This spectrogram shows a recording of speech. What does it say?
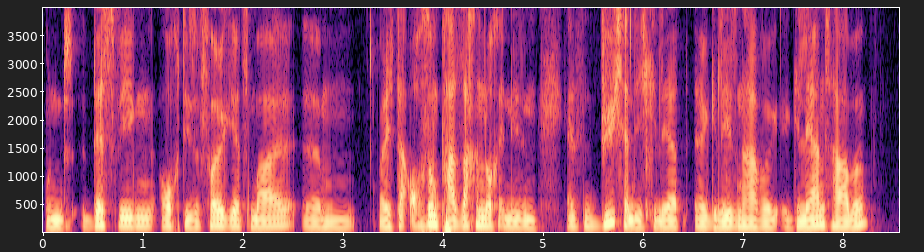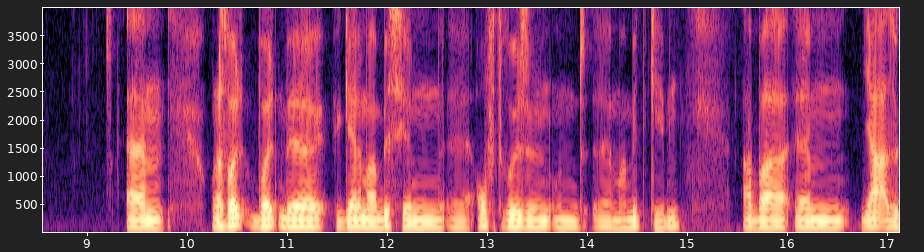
Und deswegen auch diese Folge jetzt mal, ähm, weil ich da auch so ein paar Sachen noch in diesen ganzen Büchern, die ich gelehrt, gelesen habe, gelernt habe ähm, und das wollt, wollten wir gerne mal ein bisschen äh, aufdröseln und äh, mal mitgeben. Aber ähm, ja, also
